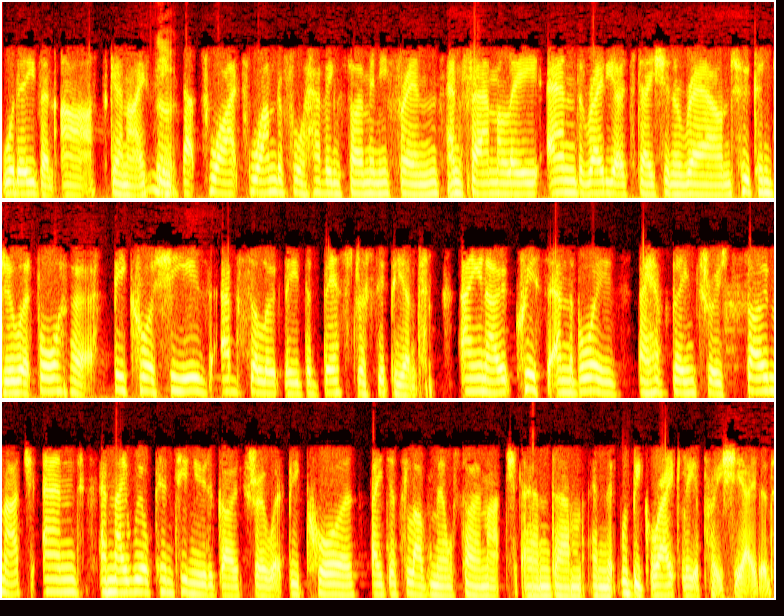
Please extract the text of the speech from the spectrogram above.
would even ask, and I think no. that's why it's wonderful having so many friends and family and the radio station around who can do it for her because she is absolutely the best recipient. And, you know, Chris and the boys they have been through so much and, and they will continue to go through it because they just love Mel so much and, um, and it would be greatly appreciated.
